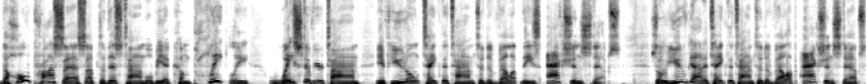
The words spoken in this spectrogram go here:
the whole process up to this time will be a completely waste of your time if you don't take the time to develop these action steps. So you've got to take the time to develop action steps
